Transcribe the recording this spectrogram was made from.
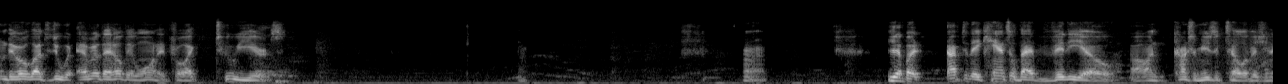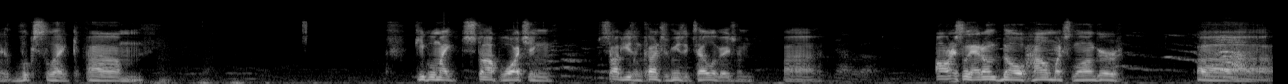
and they were allowed to do whatever the hell they wanted for like two years. All right. Yeah, but after they canceled that video on country music television, it looks like um, people might stop watching, stop using country music television. Uh, honestly, I don't know how much longer uh,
